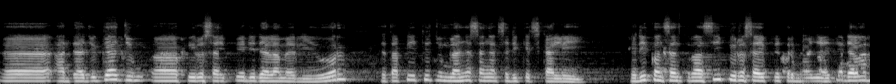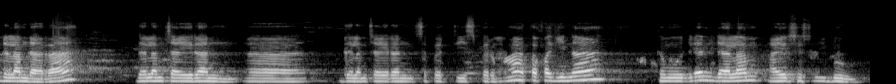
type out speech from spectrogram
eh, ada juga jum, eh, virus HIV di dalam air liur, tetapi itu jumlahnya sangat sedikit sekali. Jadi konsentrasi virus HIV terbanyak itu adalah dalam darah, dalam cairan eh, dalam cairan seperti sperma atau vagina, kemudian dalam air susu ibu.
